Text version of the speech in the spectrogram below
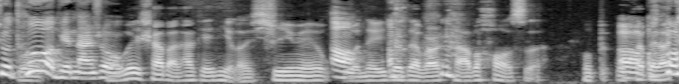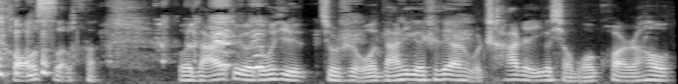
就特别难受我受。为啥把它给你了？是因为哦我那一阵在玩 Clubhouse，我被我快被它吵死了。我拿着这个东西，就是我拿着一个 HDR，我插着一个小模块，然后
